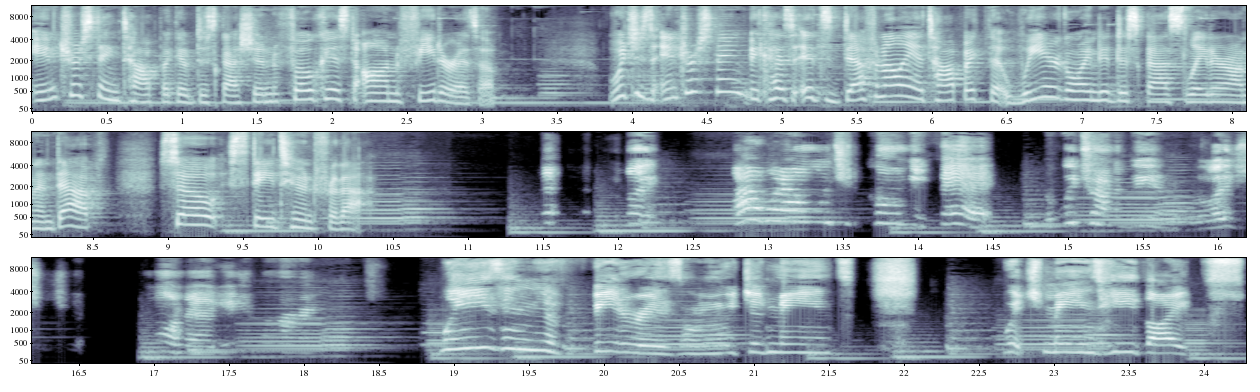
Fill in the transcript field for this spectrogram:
interesting topic of discussion focused on feederism, which is interesting because it's definitely a topic that we are going to discuss later on in depth, so stay tuned for that. Like, why would I want you to call me fat if we're trying to be in a relationship? Come on now, use brain. He's in the feederism, which means, which means he likes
